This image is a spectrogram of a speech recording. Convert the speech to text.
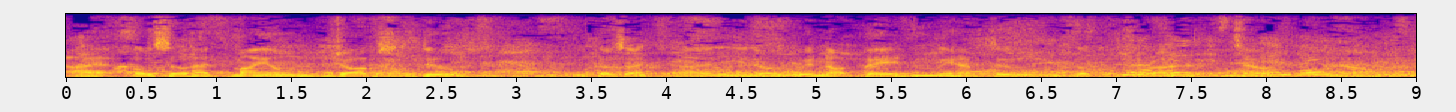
I also had my own jobs to do because I, you know, we're not paid and we have to look for our. No, no.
